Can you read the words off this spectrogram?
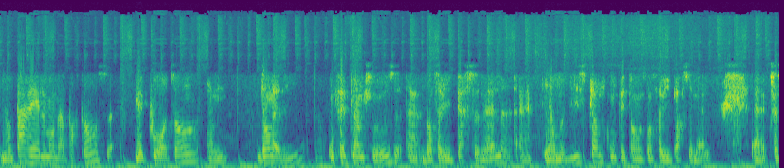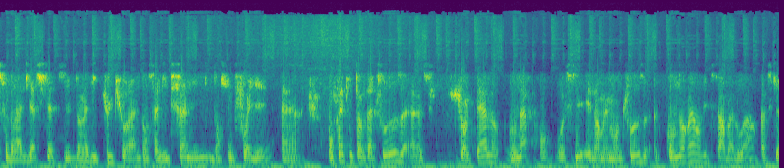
ils n'ont pas réellement d'importance. Mais pour autant, euh, dans la vie, on fait plein de choses euh, dans sa vie personnelle euh, et on mobilise plein de compétences dans sa vie personnelle. Euh, que ce soit dans la vie associative, dans la vie culturelle, dans sa vie de famille, dans son foyer. On fait tout un tas de choses sur lesquelles on apprend aussi énormément de choses qu'on aurait envie de faire valoir parce que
